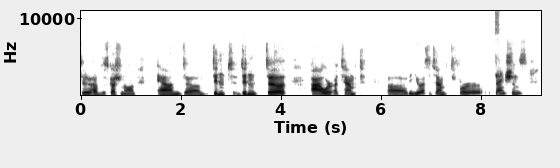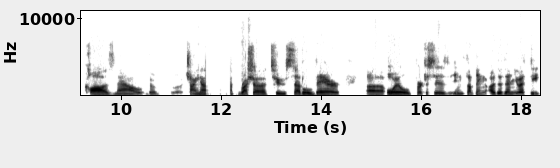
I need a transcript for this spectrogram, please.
to have a discussion on, and um, didn't didn't uh, our attempt, uh, the U.S. attempt for sanctions, cause now the uh, China, Russia to settle their uh, oil purchases in something other than USD?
